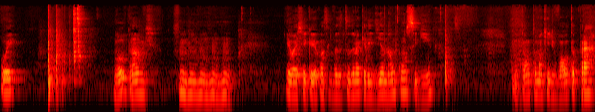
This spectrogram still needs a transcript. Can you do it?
Oi. Voltamos. Eu achei que eu ia conseguir fazer tudo naquele dia, não consegui. Então estamos aqui de volta para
